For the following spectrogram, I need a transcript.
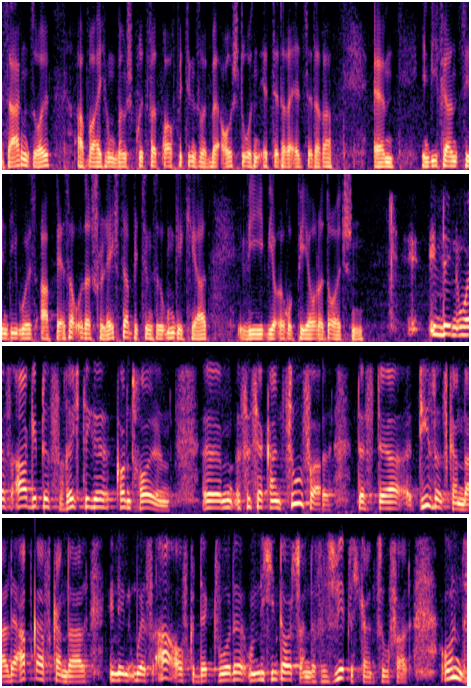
sagen soll, Abweichungen beim Spritverbrauch bzw. bei Ausstoßen etc. etc. Ähm, inwiefern sind die USA besser oder schlechter bzw. umgekehrt wie wir Europäer oder Deutschen? In den USA gibt es richtige Kontrollen. Ähm, es ist ja kein Zufall, dass der Dieselskandal, der Abgasskandal in den USA aufgedeckt wurde und nicht in Deutschland. Das ist wirklich kein Zufall. Und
